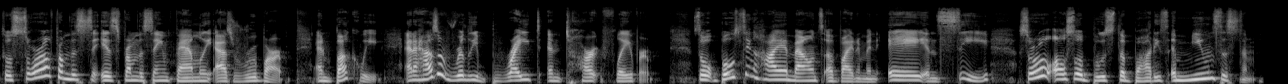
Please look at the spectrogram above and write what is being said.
So, sorrel from the, is from the same family as rhubarb and buckwheat, and it has a really bright and tart flavor. So, boasting high amounts of vitamin A and C, sorrel also boosts the body's immune system.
